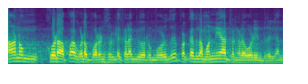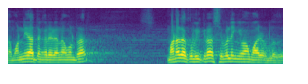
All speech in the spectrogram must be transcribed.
நானும் கூட அப்பா கூட போகிறேன்னு சொல்லிட்டு கிளம்பி வரும்பொழுது பக்கத்தில் மண்ணியாற்றங்கரை ஓடிட்டு இருக்கு. அந்த மண்ணியாற்றங்கரையில் என்ன பண்ணுறார் மணலை குவிக்கிறார். சிவலிங்கமாக மாறி உள்ளது.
